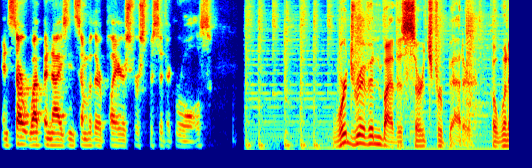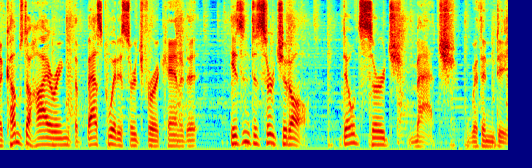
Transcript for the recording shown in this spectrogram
and start weaponizing some of their players for specific roles. We're driven by the search for better, but when it comes to hiring, the best way to search for a candidate isn't to search at all. Don't search. Match with Indeed.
